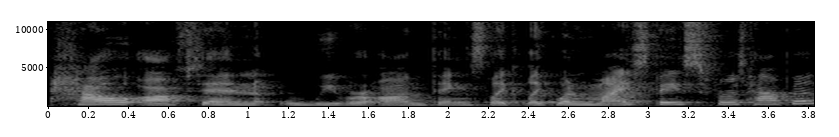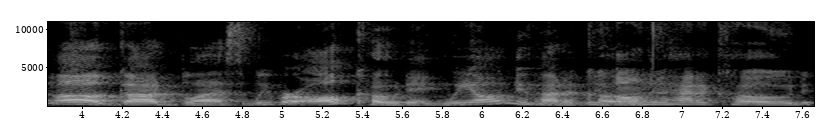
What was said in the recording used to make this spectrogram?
how often we were on things like like when myspace first happened oh God bless. We were all coding. We all knew how to code. we all knew how to code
